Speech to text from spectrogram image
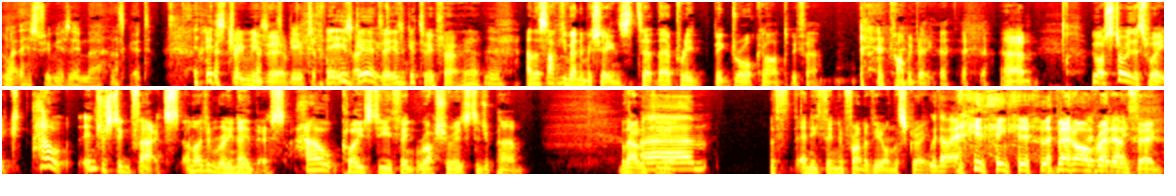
I like the history museum there. That's good. History museum. it's beautiful. It is Very good. It is good to be fair. Yeah. Yeah. And the sake vending machines, they're a pretty big draw card to be fair. Can't be beat. Um, we've got a story this week. How interesting fact, and I didn't really know this. How close do you think Russia is to Japan? Without looking at Um, anything in front of you on the screen. without anything. you better not have read without, anything.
